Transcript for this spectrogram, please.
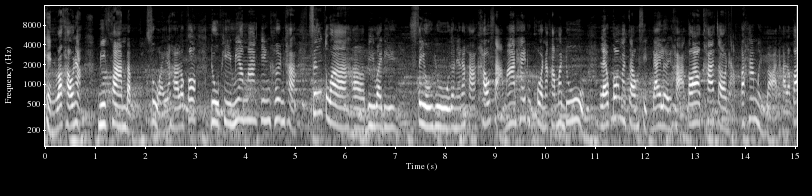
เห็นว่าเขาเนี่ยมีความแบบสวยนะคะ แล้วก็ดูพรีเมียมมากยิ่งขึ้นค่ะ ซึ่งตัวเซิลยูตัวนี้นะคะ เขาสามารถให้ทุกคนนะคะมาดูแล้วก็มาจองสิทธิ์ได้เลยค่ะ ก็ค่าจองเนี่ยก็ 50,000 บาทนะคะ แล้วก็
